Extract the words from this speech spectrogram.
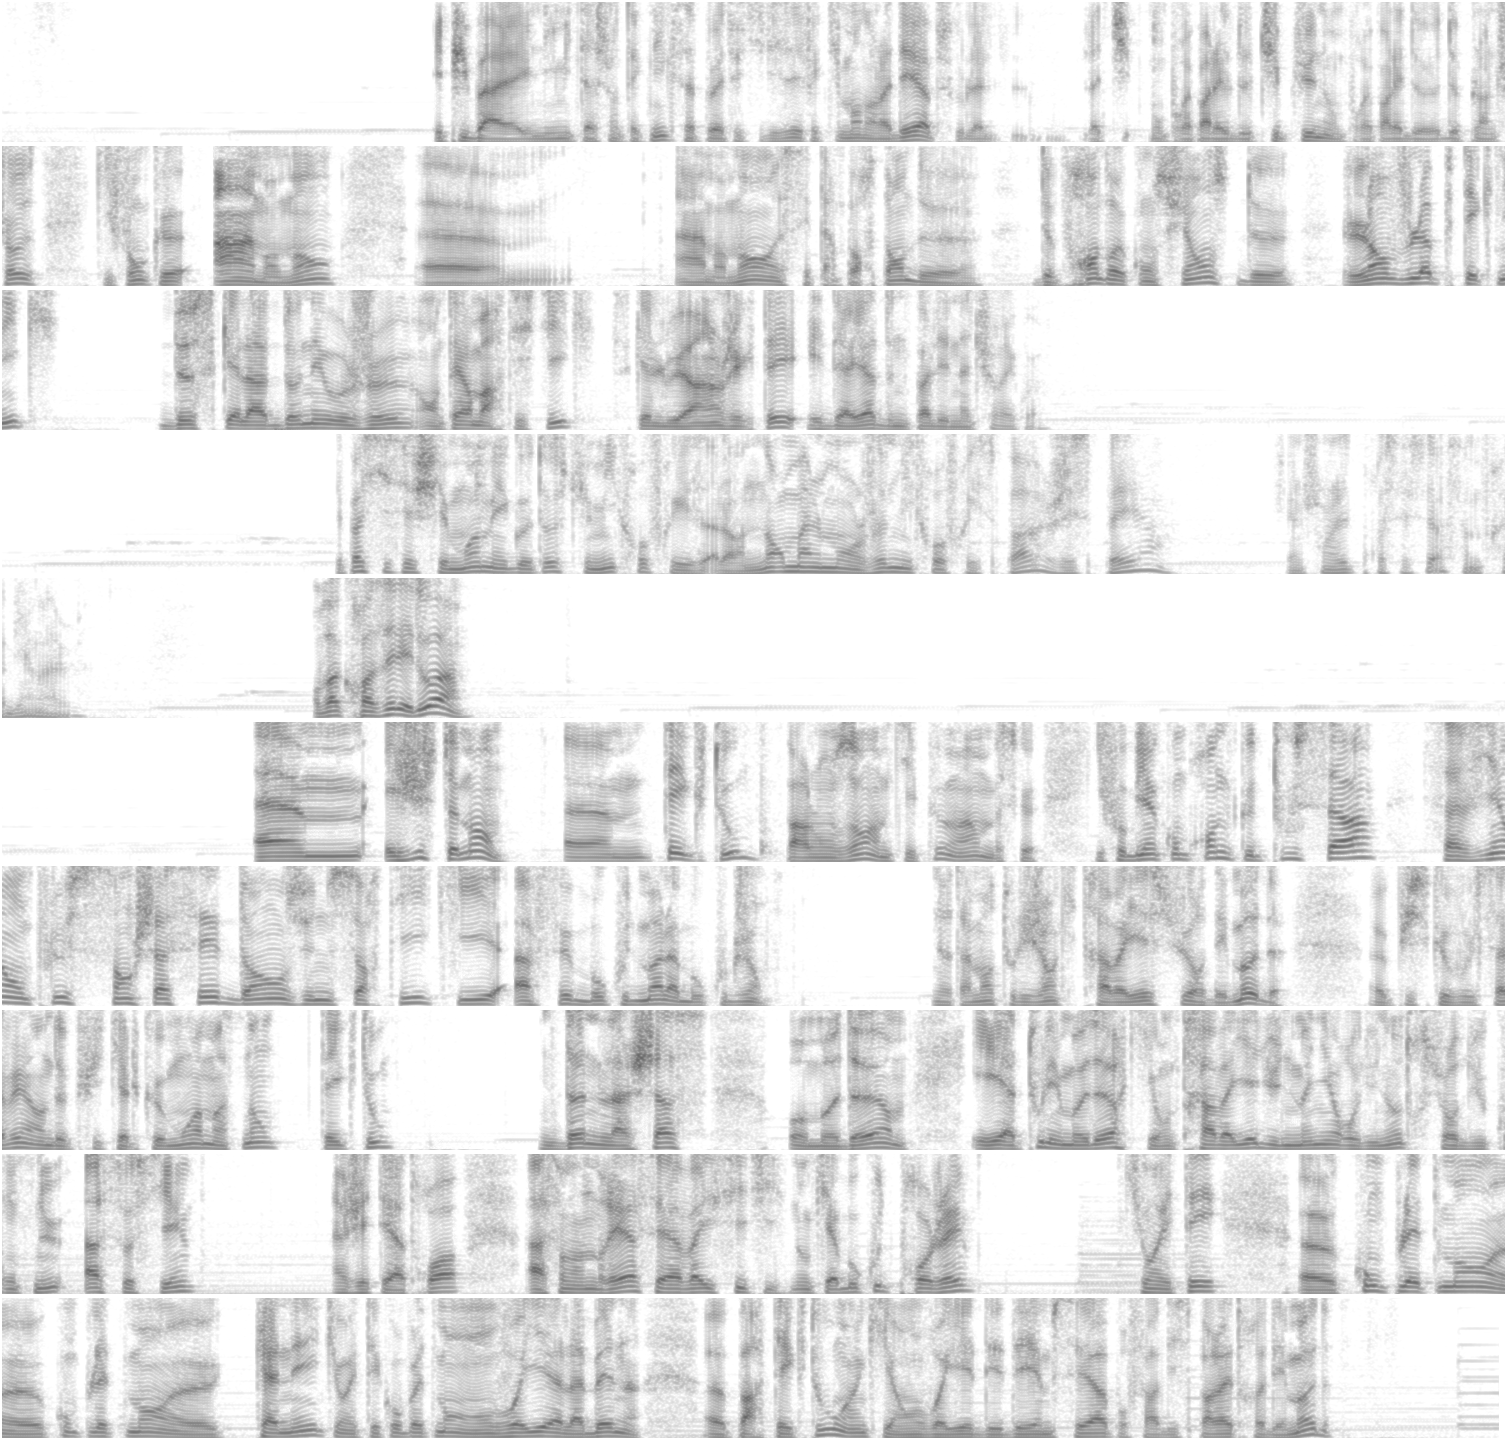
Et puis bah, une limitation technique, ça peut être utilisé effectivement dans la DA, parce que on pourrait parler de chiptune, on pourrait parler de, plein de choses qui font qu'à un moment, euh, à un moment, c'est important de, de prendre conscience de l'enveloppe technique de ce qu'elle a donné au jeu en termes artistiques, qu'elle lui a injecté, et derrière de ne pas les dénaturer. Quoi. Je sais pas si c'est chez moi, mais Gotos, tu micro-freeze. Alors normalement, je ne micro-freeze pas, j'espère. Je viens de changer de processeur, ça me ferait bien mal. On va croiser les doigts. Euh, et justement, euh, Take Two, parlons-en un petit peu, hein, parce qu'il faut bien comprendre que tout ça, ça vient en plus s'enchasser dans une sortie qui a fait beaucoup de mal à beaucoup de gens. Notamment tous les gens qui travaillaient sur des modes, euh, puisque vous le savez, hein, depuis quelques mois maintenant, Take-Two donne la chasse aux modeurs et à tous les modeurs qui ont travaillé d'une manière ou d'une autre sur du contenu associé à GTA 3, à San Andreas et à Vice City. Donc il y a beaucoup de projets qui ont été euh, complètement, euh, complètement canés, qui ont été complètement envoyés à la benne par Take-Two, hein, qui a envoyé des DMCA pour faire disparaître des modes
